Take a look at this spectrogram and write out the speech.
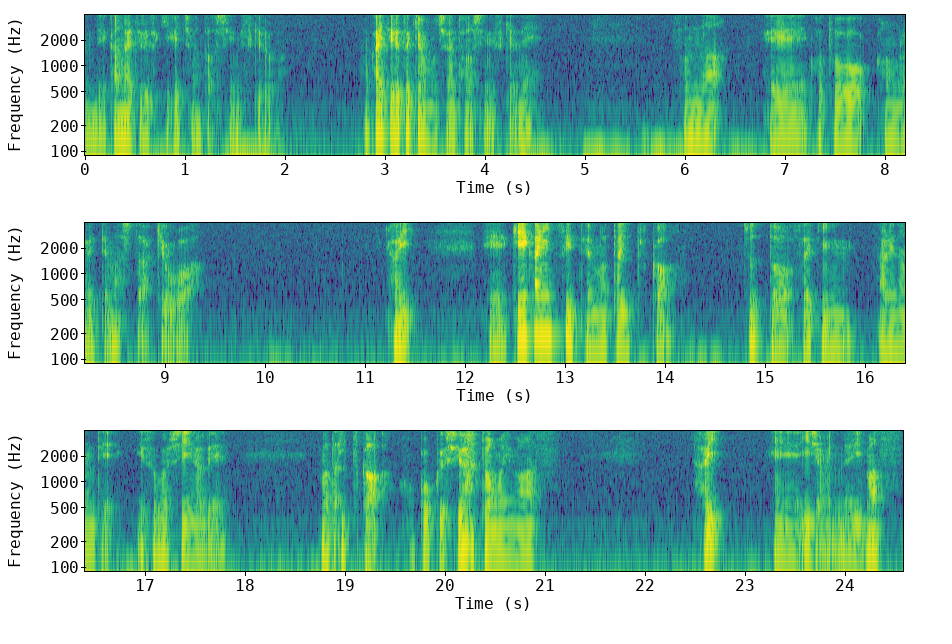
うんで考えてる時が一番楽しいんですけど、まあ書いてる時ももちろん楽しいんですけどね。そんな、えーことを考えてました今日は。はい、えー経過についてはまたいつかちょっと最近あれなんで忙しいのでまたいつか報告しようと思います。はい、えー以上になります。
